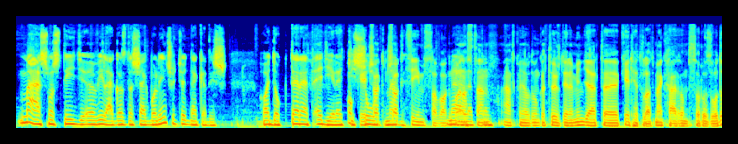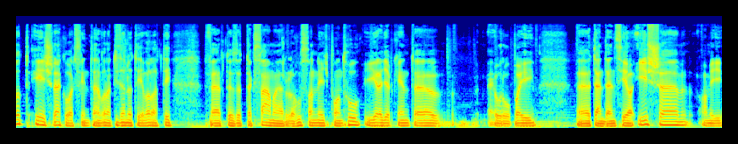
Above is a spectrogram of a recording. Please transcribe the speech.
Más most így ö, világgazdaságban nincs, úgyhogy neked is hagyok teret, egyél egy kis Oké, sót csak, meg. csak címszavakban, mellettem. aztán átkanyarodunk a tőzsdére mindjárt. Két hét alatt megháromszorozódott, és rekordszinten van a 15 év alatti fertőzöttek száma, erről a 24.hu ír egyébként eh, európai eh, tendencia is, eh, ami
